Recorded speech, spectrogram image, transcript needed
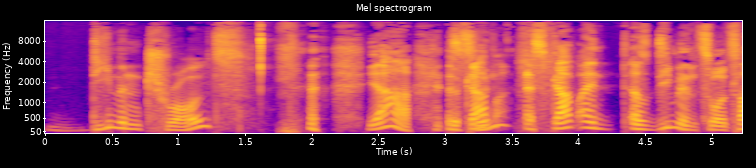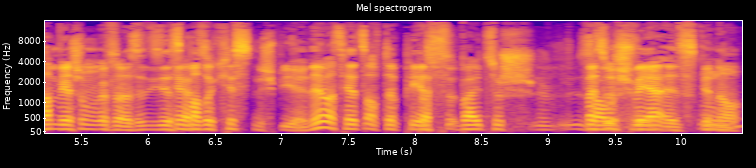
Demon Trolls? Ja, es Das gab, es gab ein, also Demon's Souls haben wir schon öfter, also dieses Ja. Masochistenspiel, ne, was jetzt auf der PS, Was, weil es so, weil so schwer ist, genau. Mhm.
